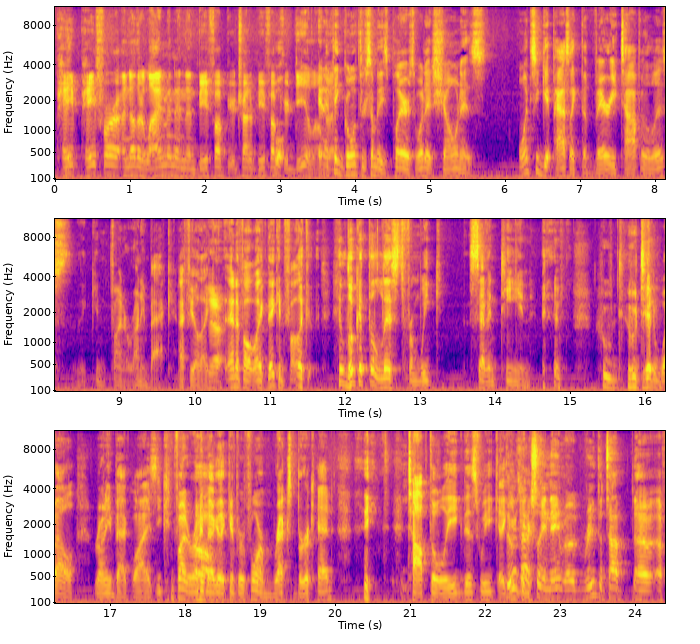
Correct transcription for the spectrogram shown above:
Pay pay for another lineman and then beef up your try to beef up your D a little And bit. I think going through some of these players, what it's shown is once you get past like the very top of the list, you can find a running back. I feel like Yeah. NFL like they can fo- like look at the list from week 17 who who did well running back wise. You can find a running Oh. back that can perform. Rex Burkhead he topped the league this week. Like, there you was can- actually a name. Uh, read the top. Uh, uh,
